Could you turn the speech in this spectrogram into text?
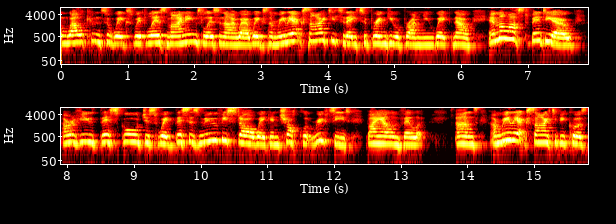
and welcome to Wigs with Liz. My name's Liz and I wear wigs and I'm really excited today to bring you a brand new wig. Now, in my last video, I reviewed this gorgeous wig. This is Movie Star Wig in Chocolate Rooted by Ellen Wille. And I'm really excited because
